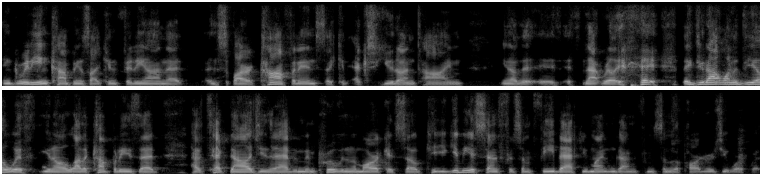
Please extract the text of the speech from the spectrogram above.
ingredient companies like Infineon that inspire confidence they can execute on time you know, it's not really, they do not want to deal with, you know, a lot of companies that have technology that haven't been proven in the market. So can you give me a sense for some feedback you might have gotten from some of the partners you work with?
